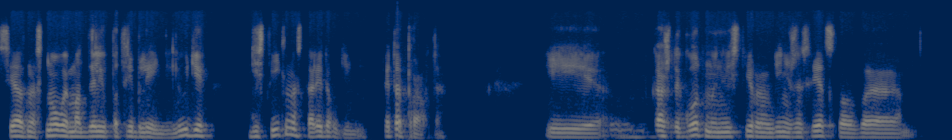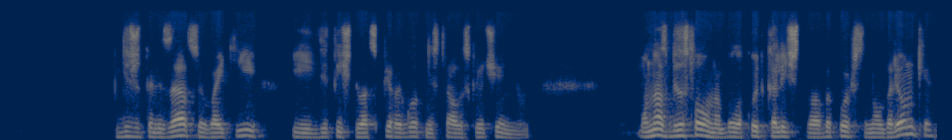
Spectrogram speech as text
связано с новой моделью потребления. Люди действительно стали другими. Это правда. И каждый год мы инвестируем денежные средства в диджитализацию, в IT, и 2021 год не стал исключением. У нас, безусловно, было какое-то количество бэк-офиса на удаленке.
